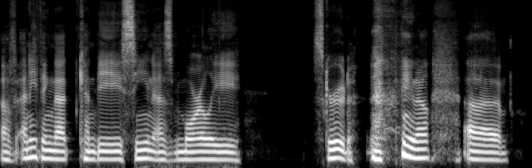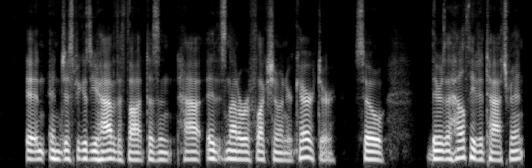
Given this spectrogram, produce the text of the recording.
of anything that can be seen as morally screwed you know uh, and and just because you have the thought doesn't have it's not a reflection on your character. So there's a healthy detachment.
